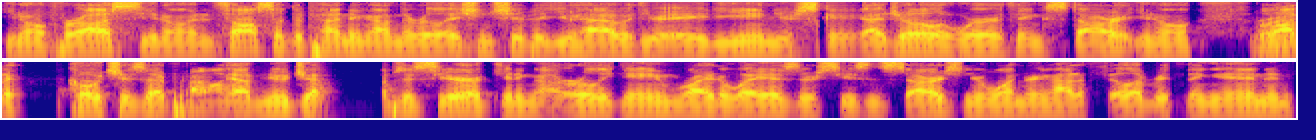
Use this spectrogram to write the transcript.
you know, for us, you know, and it's also depending on the relationship that you have with your AD and your schedule or where things start. You know, a lot of coaches that probably have new jobs this year are getting an early game right away as their season starts, and you're wondering how to fill everything in, and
